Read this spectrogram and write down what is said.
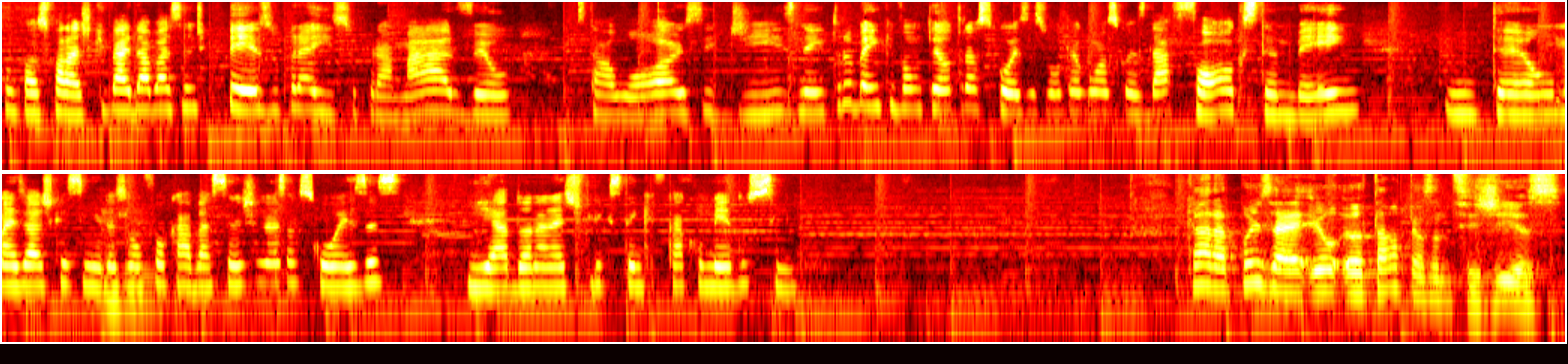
como posso falar, acho que vai dar bastante peso para isso, para Marvel, Star Wars e Disney. Tudo bem que vão ter outras coisas, vão ter algumas coisas da Fox também. Então, mas eu acho que assim, eles uhum. vão focar bastante nessas coisas e a dona Netflix tem que ficar com medo sim. Cara, pois é, eu, eu tava pensando esses dias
